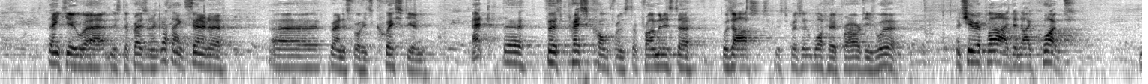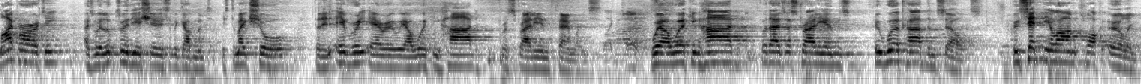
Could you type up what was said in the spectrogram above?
Thank you, uh, Mr President. I thank Senator uh, Brandis for his question. At the first press conference, the Prime Minister was asked, Mr President, what her priorities were. And she replied, and I quote, my priority as we look through the issues of the government is to make sure that in every area we are working hard for Australian families. We are working hard for those Australians who work hard themselves, who set the alarm clock early,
